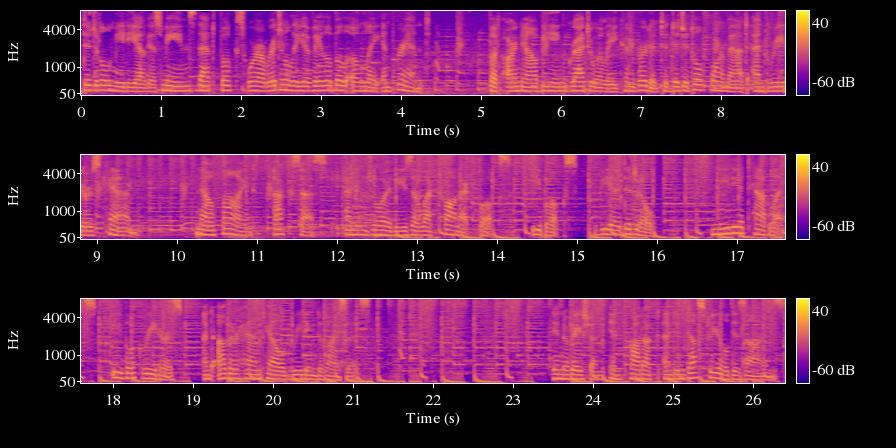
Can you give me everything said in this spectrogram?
Digital media This means that books were originally available only in print but are now being gradually converted to digital format and readers can now find, access, and enjoy these electronic books, ebooks, via digital media tablets, ebook readers, and other handheld reading devices. Innovation in product and industrial designs.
